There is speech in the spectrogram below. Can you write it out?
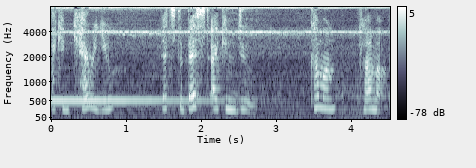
I can carry you. That's the best I can do. Come on, climb up.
